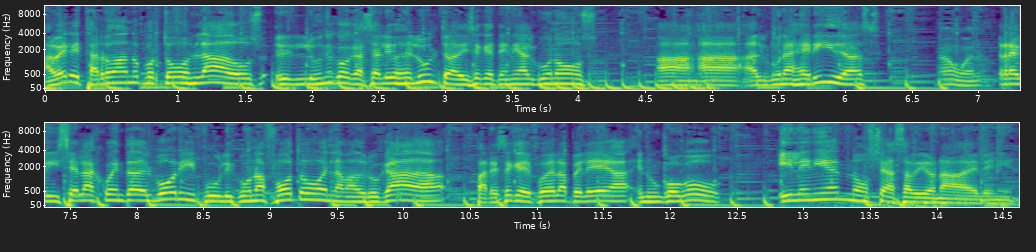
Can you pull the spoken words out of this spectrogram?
a ver, está rodando por todos lados. El único que ha salido es el Ultra, dice que tenía algunos, a- a- algunas heridas. Ah, bueno. Revisé las cuentas del Bori y publicó una foto en la madrugada, parece que después de la pelea en un gogo, y Lenier no se ha sabido nada de Lenier.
